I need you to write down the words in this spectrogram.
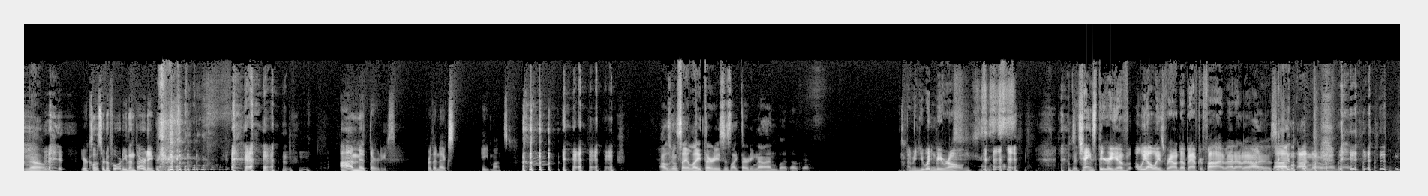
no. You're closer to 40 than 30. I'm mid 30s for the next eight months. I was gonna say late thirties is like thirty nine, but okay. I mean, you wouldn't be wrong. but Shane's theory of we always round up after five, I don't know. I, I, I know, I know.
